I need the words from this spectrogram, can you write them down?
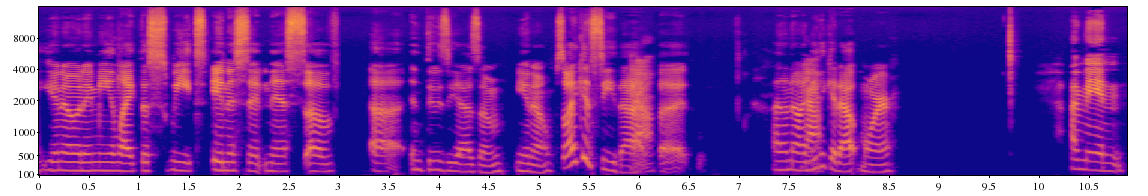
You know what I mean? Like the sweet innocentness of uh enthusiasm. You know, so I can see that, Yeah. but I don't know. I Yeah. need to get out more. I mean,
